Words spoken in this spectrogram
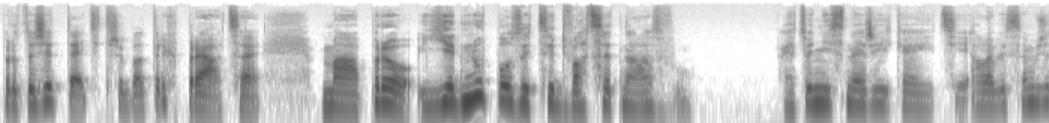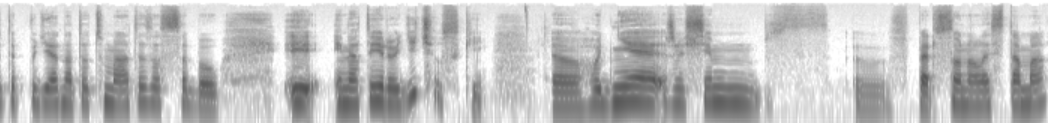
Protože teď třeba trh práce má pro jednu pozici 20 názvů. A je to nic neříkající, ale vy se můžete podívat na to, co máte za sebou. I, i na ty rodičovský. Eh, hodně řeším s, eh, s personalistama,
